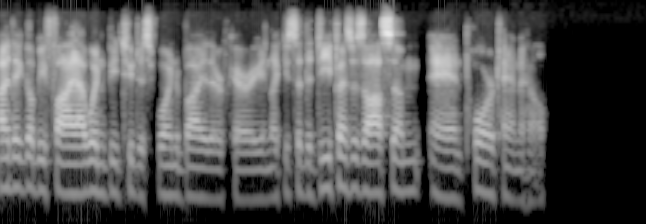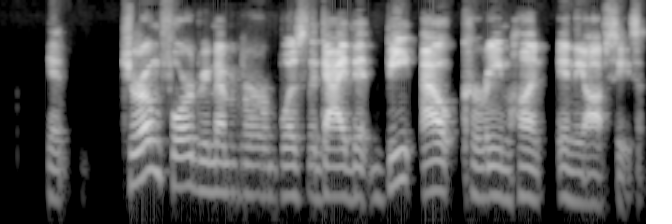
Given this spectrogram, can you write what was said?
I think they'll be fine. I wouldn't be too disappointed by their carry. And like you said, the defense is awesome and poor Tannehill. Yeah. Jerome Ford, remember, was the guy that beat out Kareem Hunt in the offseason.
